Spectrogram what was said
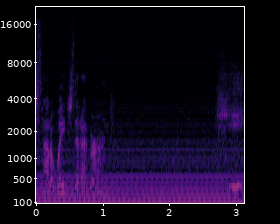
It's not a wage that I've earned. He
